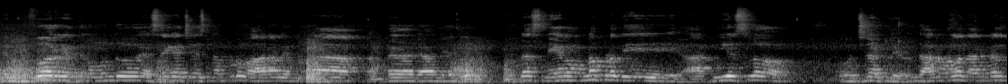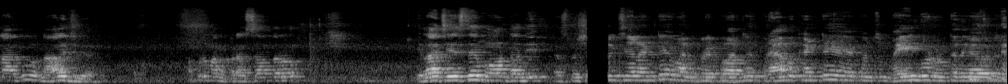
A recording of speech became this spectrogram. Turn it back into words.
నేను బిఫోర్ ఇంతకు ముందు ఎస్ఐగా చేసినప్పుడు వారాలు ఎంత పెద్దగా లేదు. ప్లస్ నేను ఉన్నప్పుడు అది ఆ టూ ఇయర్స్లో వచ్చినట్టు లేదు. దానివల్ల దాని మీద నాకు నాలెడ్జ్ లేదు. అప్పుడు మన ప్రెస్ అందరూ ఇలా చేస్తే బాగుంటుంది. ఎస్పెషల్ చూపించాలంటే వాళ్ళ వాళ్ళ మీద ప్రేమ కంటే కొంచెం భయం కూడా ఉంటుంది కాబట్టి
